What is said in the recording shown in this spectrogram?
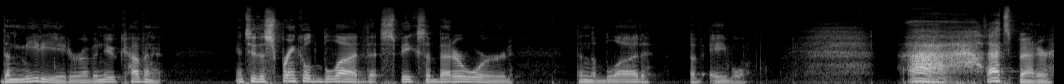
the mediator of a new covenant, and to the sprinkled blood that speaks a better word than the blood of Abel. Ah, that's better.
